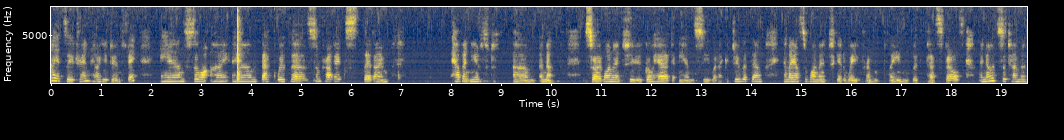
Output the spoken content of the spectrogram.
Hi, it's Adrienne. How are you doing today? And so I am back with uh, some products that I haven't used um, enough. So I wanted to go ahead and see what I could do with them. And I also wanted to get away from playing with pastels. I know it's the time of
